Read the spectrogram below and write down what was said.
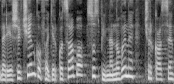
Дар'я Шевченко, Фадір Коцаба, Суспільне новини, Черкаси.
